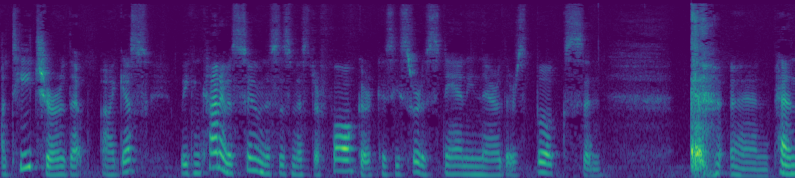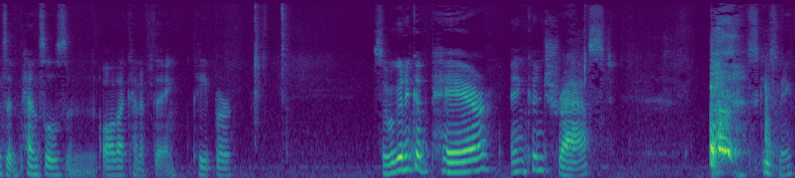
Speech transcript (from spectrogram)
a teacher that I guess we can kind of assume this is Mr. Falker because he's sort of standing there. There's books and and pens and pencils and all that kind of thing, paper. So we're going to compare and contrast. excuse me.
